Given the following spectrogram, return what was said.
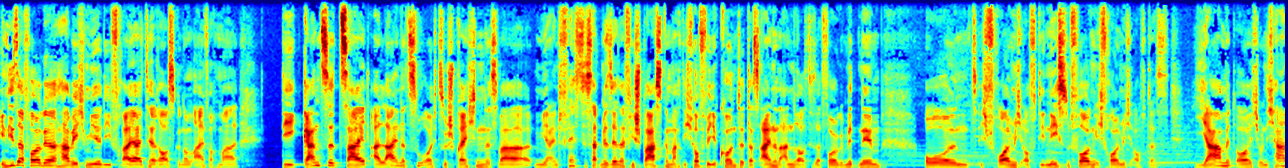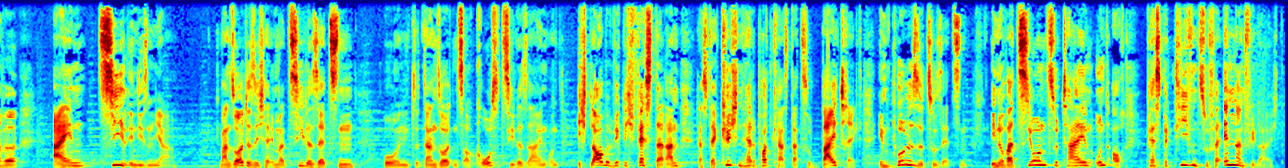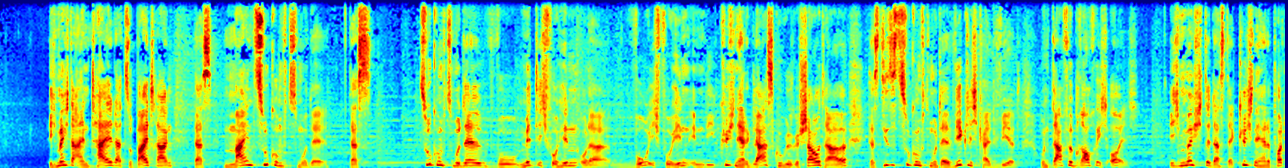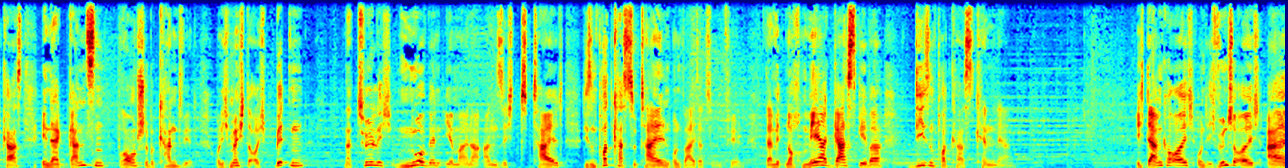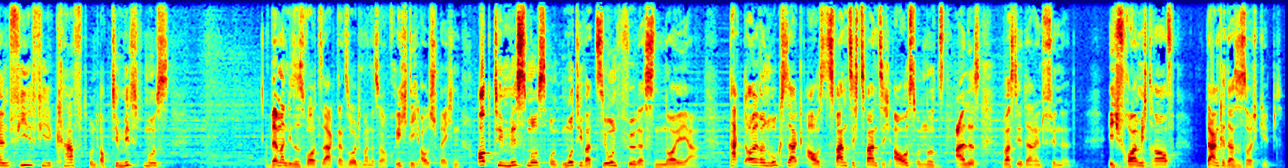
In dieser Folge habe ich mir die Freiheit herausgenommen, einfach mal die ganze Zeit alleine zu euch zu sprechen. Es war mir ein Fest, es hat mir sehr, sehr viel Spaß gemacht. Ich hoffe, ihr konntet das eine oder andere aus dieser Folge mitnehmen. Und ich freue mich auf die nächsten Folgen. Ich freue mich auf das Jahr mit euch. Und ich habe ein Ziel in diesem Jahr. Man sollte sich ja immer Ziele setzen und dann sollten es auch große Ziele sein. Und ich glaube wirklich fest daran, dass der Küchenherde Podcast dazu beiträgt, Impulse zu setzen, Innovationen zu teilen und auch Perspektiven zu verändern vielleicht. Ich möchte einen Teil dazu beitragen, dass mein Zukunftsmodell, das Zukunftsmodell, womit ich vorhin oder wo ich vorhin in die Küchenherde Glaskugel geschaut habe, dass dieses Zukunftsmodell Wirklichkeit wird. Und dafür brauche ich euch. Ich möchte, dass der Küchenherde Podcast in der ganzen Branche bekannt wird. Und ich möchte euch bitten, natürlich nur wenn ihr meine Ansicht teilt, diesen Podcast zu teilen und weiterzuempfehlen, damit noch mehr Gastgeber diesen Podcast kennenlernen. Ich danke euch und ich wünsche euch allen viel, viel Kraft und Optimismus. Wenn man dieses Wort sagt, dann sollte man es auch richtig aussprechen. Optimismus und Motivation für das neue Jahr. Packt euren Rucksack aus 2020 aus und nutzt alles, was ihr darin findet. Ich freue mich drauf. Danke, dass es euch gibt.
